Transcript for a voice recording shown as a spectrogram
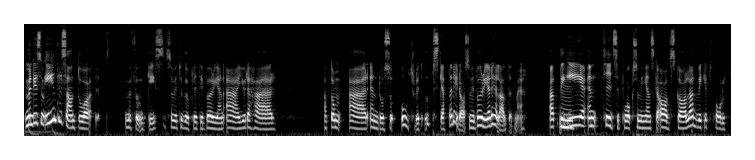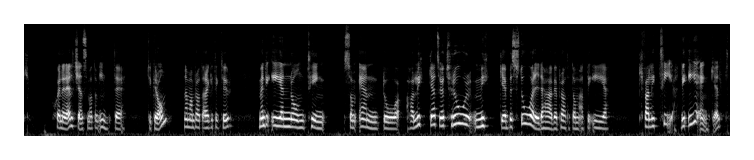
Men det som är intressant då med funkis, som vi tog upp lite i början, är ju det här att de är ändå så otroligt uppskattade idag, som vi började hela alltet med. Att det mm. är en tidsepok som är ganska avskalad, vilket folk generellt känns som att de inte tycker om när man pratar arkitektur. Men det är någonting som ändå har lyckats och jag tror mycket består i det här vi har pratat om att det är kvalitet. Det är enkelt,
